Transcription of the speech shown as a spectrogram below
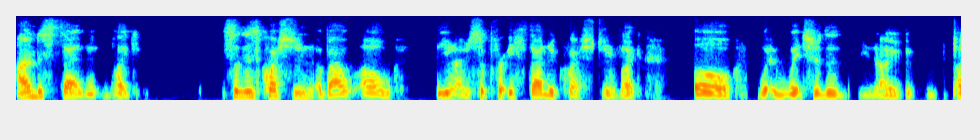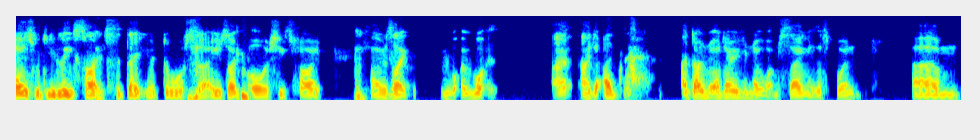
I understand. Like, so there's a question about, oh, you know, it's a pretty standard question of like, oh, which of the you know players would you least like to date your daughter? He's like, oh, she's five. I was like, what? what I, I, I, I don't I don't even know what I'm saying at this point. Um,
